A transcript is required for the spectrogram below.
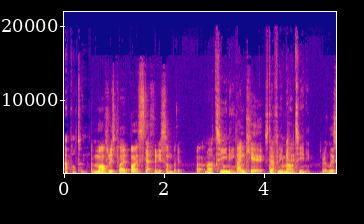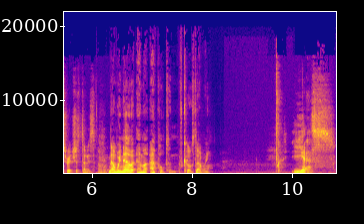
Appleton. And Martha is played by Stephanie somebody. But Martini. thank you. Stephanie Martini. Or at least Richard's done his homework. Oh, now, we know Emma Appleton, of course, don't we? Yes.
